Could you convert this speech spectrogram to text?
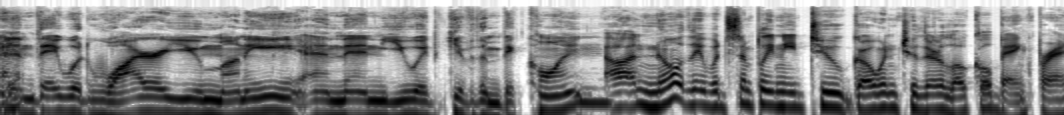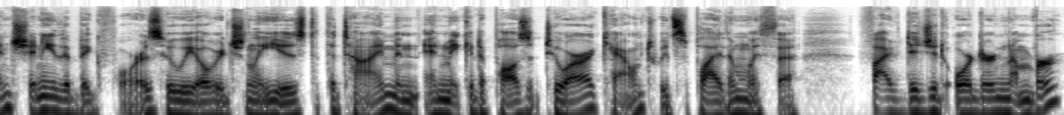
And yep. they would wire you money and then you would give them Bitcoin? Uh, no, they would simply need to go into their local bank branch, any of the big fours who we originally used at the time, and, and make a deposit to our account. We'd supply them with a five digit order number,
